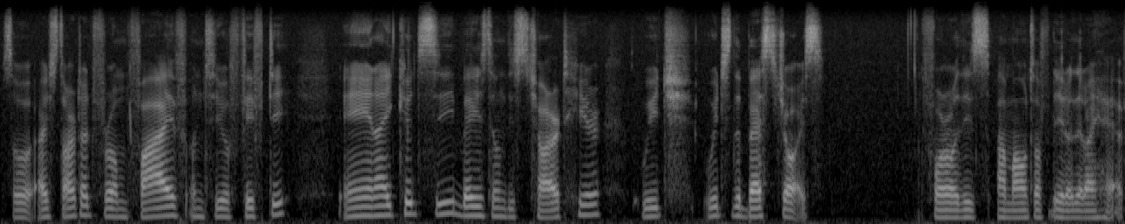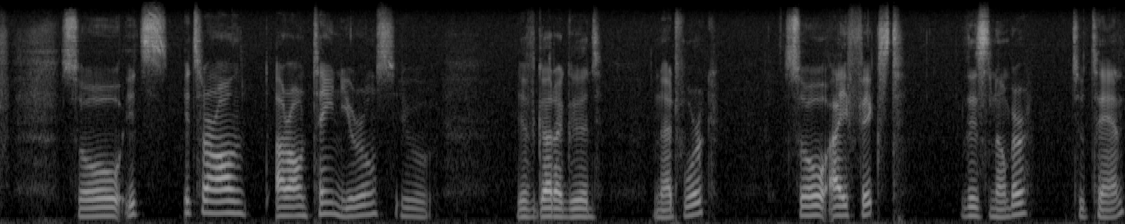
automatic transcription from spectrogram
So I started from 5 until 50 and I could see based on this chart here which which the best choice for this amount of data that I have. So it's it's around around 10 neurons. You you've got a good network. So I fixed this number to 10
